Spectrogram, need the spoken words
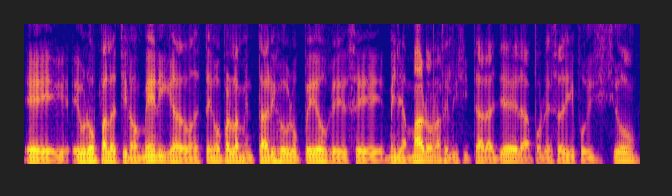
eh, Europa Latinoamérica, donde tengo parlamentarios europeos que se me llamaron a felicitar ayer, a ponerse a disposición.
